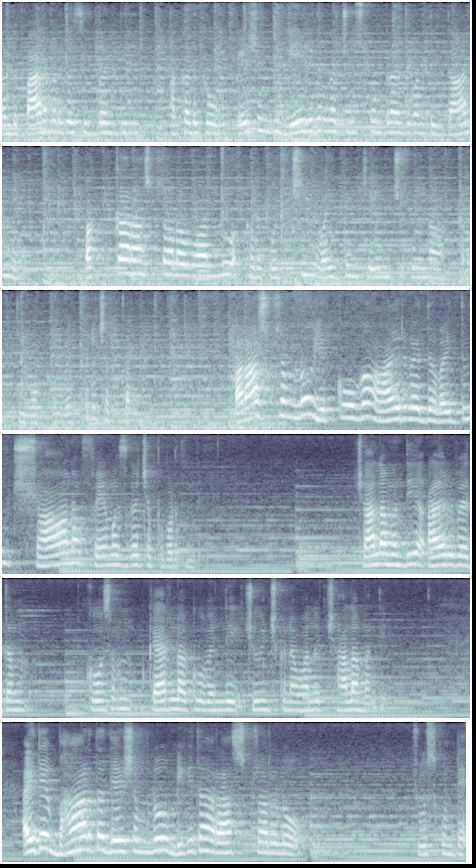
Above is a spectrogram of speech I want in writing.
అండ్ పారామెడికల్ సిబ్బంది అక్కడికి పేషెంట్ని ఏ విధంగా చూసుకుంటున్నటువంటి దాన్ని పక్క రాష్ట్రాల వాళ్ళు అక్కడికి వచ్చి వైద్యం చేయించుకున్న ప్రతి ఒక్క వ్యక్తులు చెప్తారు. ఆ రాష్ట్రంలో ఎక్కువగా ఆయుర్వేద వైద్యం చాలా ఫేమస్గా చెప్పబడుతుంది. చాలామంది ఆయుర్వేదం కోసం కేరళకు వెళ్ళి చూయించుకునే వాళ్ళు చాలామంది. అయితే భారతదేశంలో మిగతా రాష్ట్రాలలో చూసుకుంటే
